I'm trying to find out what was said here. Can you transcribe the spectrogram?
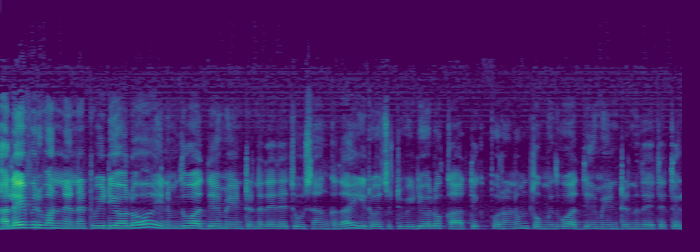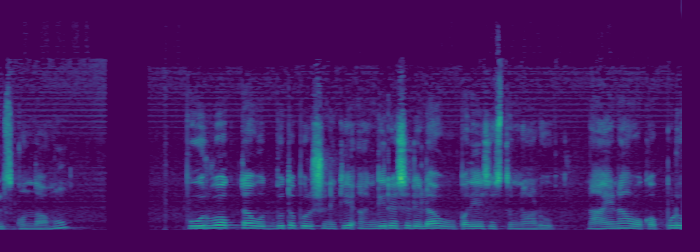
హలో ఎవ్రీవన్ నిన్నటి వీడియోలో ఎనిమిదో అధ్యాయం ఏంటనేది అయితే చూసాం కదా ఈరోజు వీడియోలో కార్తీక పురాణం తొమ్మిదవ అధ్యాయం ఏంటనేది అయితే తెలుసుకుందాము. పూర్వోక్త ఉద్భుత పురుషునికి అంగిరసుడిలా ఉపదేశిస్తున్నాడు నాయన ఒకప్పుడు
